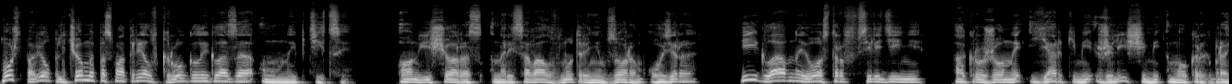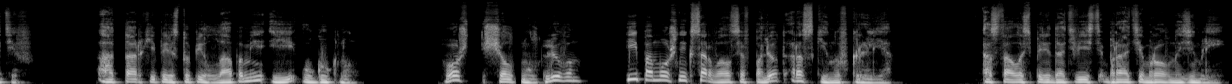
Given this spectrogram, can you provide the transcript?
Вождь повел плечом и посмотрел в круглые глаза умной птицы. Он еще раз нарисовал внутренним взором озеро и главный остров в середине, окруженный яркими жилищами мокрых братьев. А Тархи переступил лапами и угукнул. Вождь щелкнул клювом, и помощник сорвался в полет, раскинув крылья. Осталось передать весть братьям ровной земли.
